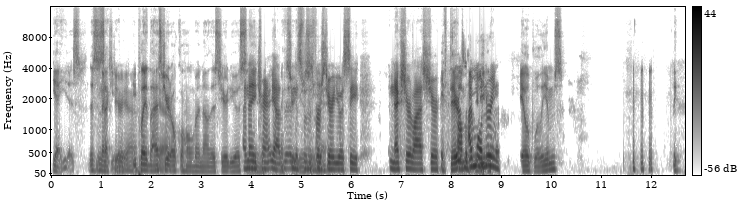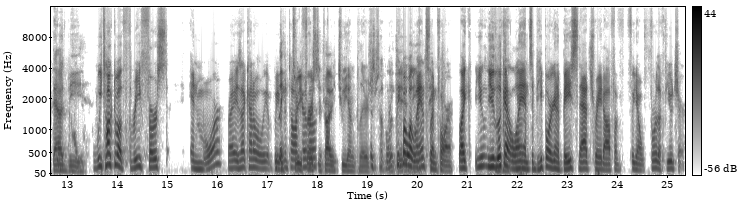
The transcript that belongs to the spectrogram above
yeah, he is. This is Next second year, year. yeah. He played last Yeah. year at Oklahoma, now this year at USC. And then he tra- yeah, and this at was his USC. first year at USC. Next year, last year. If there's, Um, I'm wondering. Caleb Williams, like that would be We talked about three first and more, right? Is that kind of what we, we've like been three talking about? first and probably two young players. Or something. Think that. about what Lance went for. Like you, you look at Mhm. Lance, and people are going to base that trade off of you know for the future.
